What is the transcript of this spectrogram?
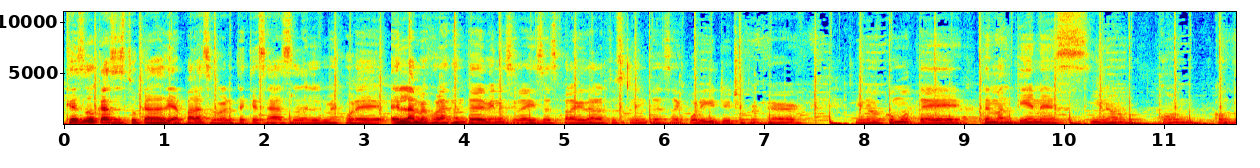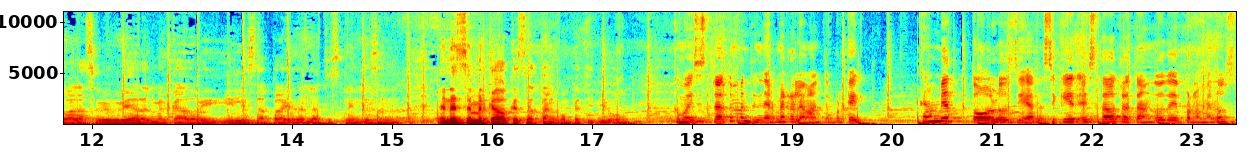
¿Qué es lo que haces tú cada día para asegurarte que seas el mejor, eh, la mejor agente de bienes y raíces para ayudar a tus clientes? Like, what do you do to prepare? You know, ¿cómo te, te mantienes, you know, con, con toda la sabiduría del mercado y, y lista para ayudarle a tus clientes en, en este mercado que está tan competitivo? como dices, trato de mantenerme relevante porque cambia todos los días, así que he estado tratando de por lo menos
